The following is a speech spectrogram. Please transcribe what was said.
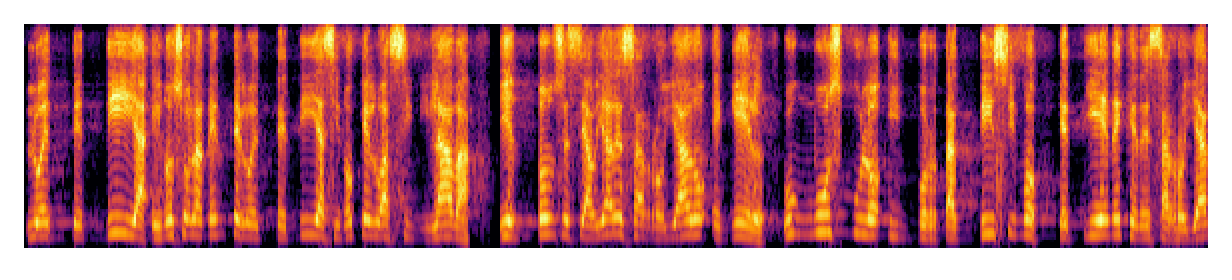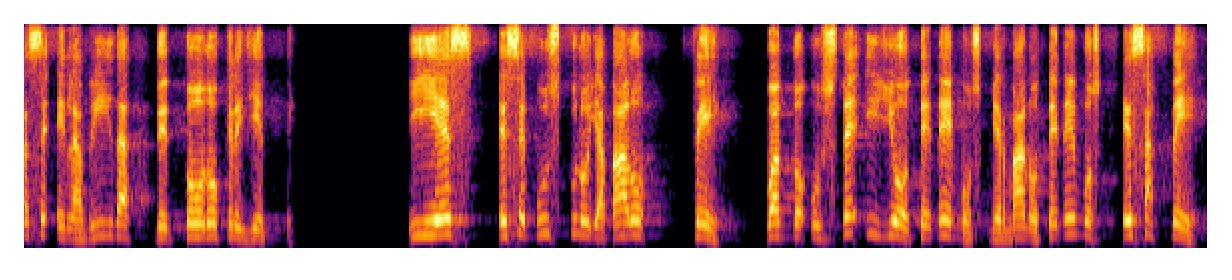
lo entendía y no solamente lo entendía, sino que lo asimilaba. Y entonces se había desarrollado en él un músculo importantísimo que tiene que desarrollarse en la vida de todo creyente. Y es ese músculo llamado fe. Cuando usted y yo tenemos, mi hermano, tenemos esa fe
